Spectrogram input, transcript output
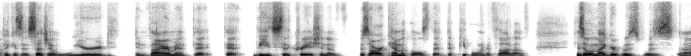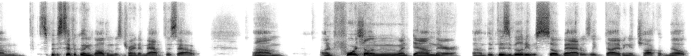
because it's such a weird environment that, that leads to the creation of bizarre chemicals that, that people wouldn't have thought of. And so what my group was was um, specifically involved in was trying to map this out. Um, unfortunately, when we went down there, um, the visibility was so bad it was like diving in chocolate milk.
